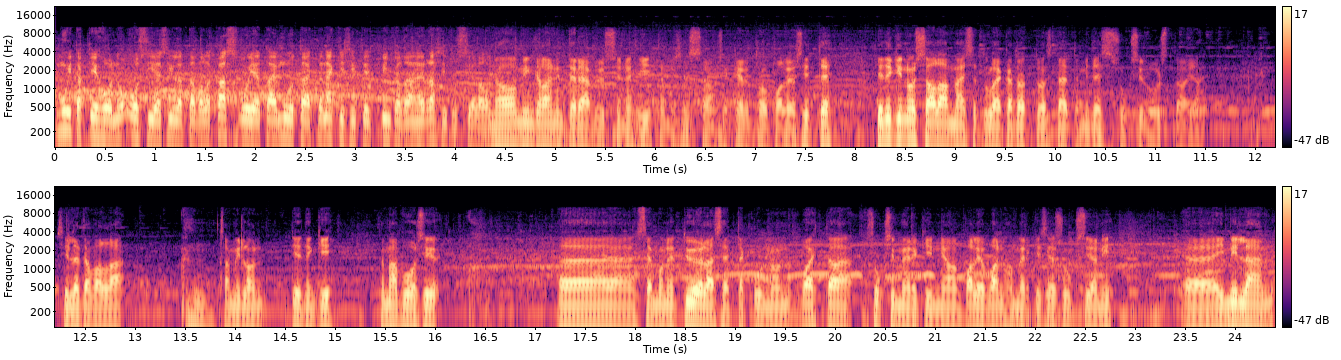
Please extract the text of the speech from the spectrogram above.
muita kehon osia sillä tavalla, kasvoja tai muuta, että näkisit, että minkälainen rasitus siellä on? No, minkälainen terävyys siinä hiihtämisessä on, se kertoo paljon. Sitten tietenkin noissa alamäissä tulee katsottua sitä, että miten se suksi luistaa ja sillä tavalla Samilla on tietenkin tämä vuosi öö, semmoinen työläs, että kun on vaihtaa suksimerkin ja on paljon vanhamerkisiä suksia, niin ei millään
